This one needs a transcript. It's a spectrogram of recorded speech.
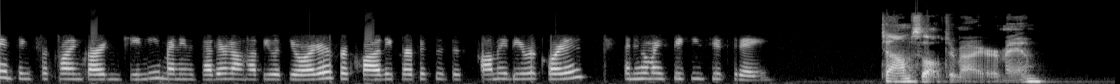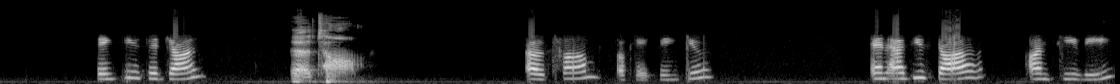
Hi, and thanks for calling Garden Genie. My name is Heather, and I'll help you with your order. For quality purposes, this call may be recorded. And who am I speaking to today? Tom Saltermeyer, ma'am. Thank you. You said John? Uh, Tom. Oh, Tom? Okay, thank you. And as you saw on TV,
